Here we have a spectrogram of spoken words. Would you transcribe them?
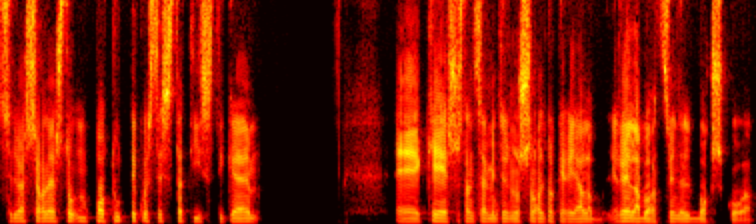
se devo essere onesto, un po' tutte queste statistiche eh, che sostanzialmente non sono altro che rielaborazioni del box score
